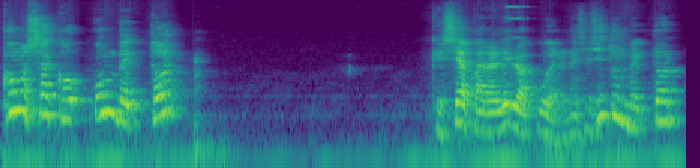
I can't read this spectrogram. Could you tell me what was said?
¿cómo saco un vector que sea paralelo a QR? Necesito un vector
